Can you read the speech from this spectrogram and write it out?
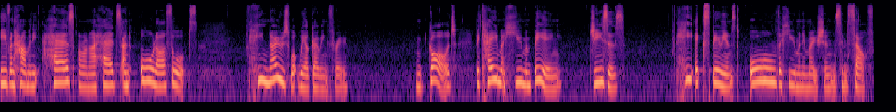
even how many hairs are on our heads and all our thoughts. He knows what we are going through. And God became a human being, Jesus, he experienced all the human emotions himself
